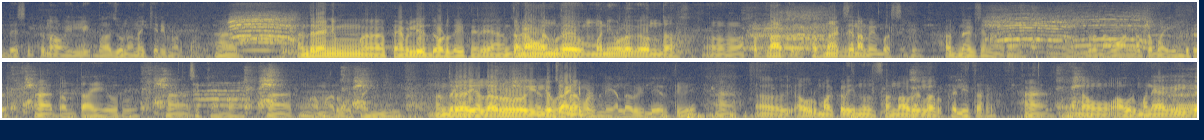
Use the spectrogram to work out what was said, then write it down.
ಉದ್ದೇಶಕ್ಕೆ ನಾವು ಇಲ್ಲಿ ಬಾಜುನ ಕೆರೆ ಮಾಡ್ಕೊಂಡ್ವಿ. ಹಾಂ. ಅಂದ್ರೆ ನಿಮ್ಮ ಫ್ಯಾಮಿಲಿ ದೊಡ್ಡದೈತೆ ರೀ? ಅಂದ್ರೆ ನಾವು ಒಂದು ಮನೆಯೊಳಗೆ ಒಂದು ಹದಿನಾಲ್ಕು ಹದಿನಾಲ್ಕು ಜನ ಮೆಂಬರ್ಸ್ ಇದ್ದೀವಿ ಹದಿನಾಲ್ಕು ಜನ. ಅಂದ್ರೆ ನಾವು ಅಣ್ಣ ತಮ್ಮ ಇಬ್ರು ಹಾಂ. ನಮ್ಮ ತಾಯಿಯವರು ಚಿಕ್ಕಮ್ಮ ಮಾಮರು ತಂಗಿ. ಅಂದ್ರೆ ಎಲ್ಲರೂ ಇಲ್ಲೇ ಫ್ಯಾಮಿಲಿ ಎಲ್ಲರೂ ಇಲ್ಲೇ ಇರ್ತೀವಿ. ಹಾಂ. ಅವ್ರ ಮಕ್ಕಳು ಇನ್ನೂ ಸಣ್ಣವ್ರು ಎಲ್ಲರೂ ಕಲಿತಾರೆ. ಹಾಂ. ನಾವು ಅವ್ರ ಮನ್ಯಾಗ ಈಗ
